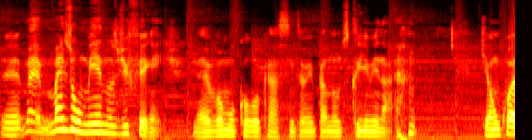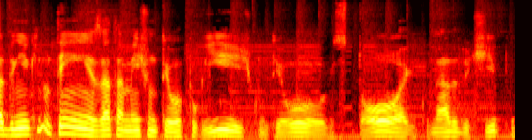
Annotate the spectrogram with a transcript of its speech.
É, mais ou menos diferente, né? Vamos colocar assim também para não discriminar. que é um quadrinho que não tem exatamente um teor político, um teor histórico, nada do tipo.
